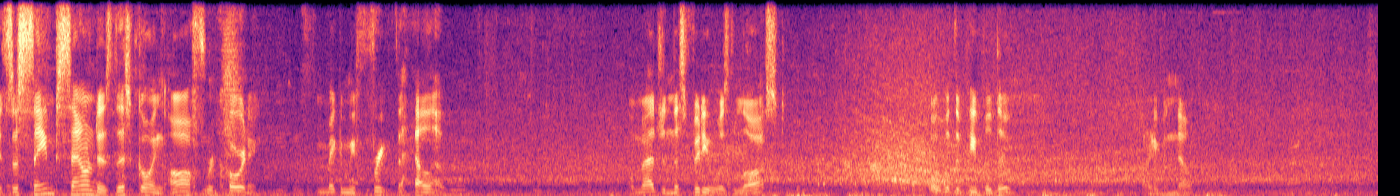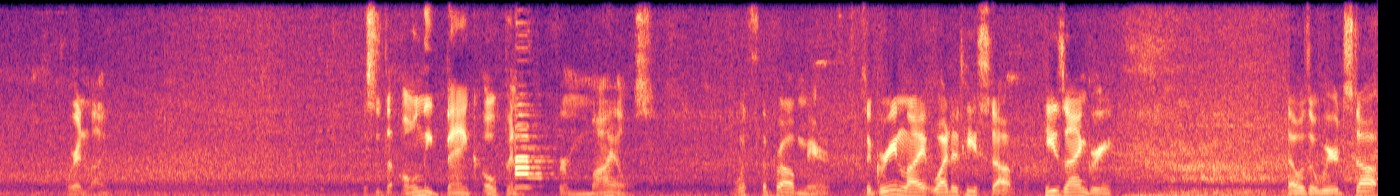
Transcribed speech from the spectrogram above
It's the same sound as this going off recording. It's making me freak the hell out. Imagine this video was lost. What would the people do? I don't even know. We're in line. This is the only bank open for miles. What's the problem here? It's a green light. Why did he stop? He's angry. That was a weird stop.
